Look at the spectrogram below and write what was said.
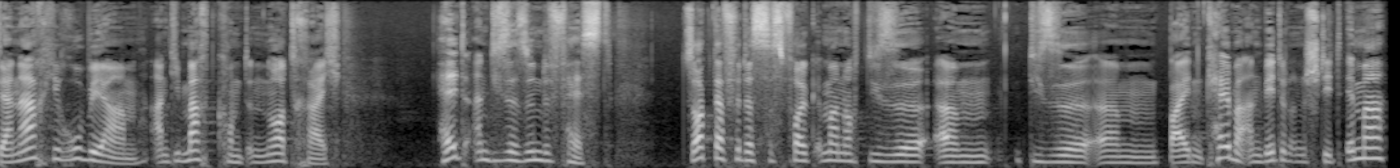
der nach Jerobeam an die Macht kommt im Nordreich, hält an dieser Sünde fest, sorgt dafür, dass das Volk immer noch diese, ähm, diese ähm, beiden Kälber anbetet und steht immer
